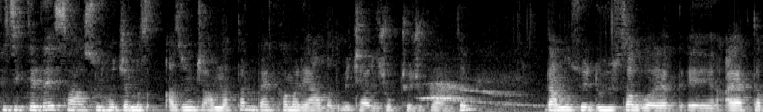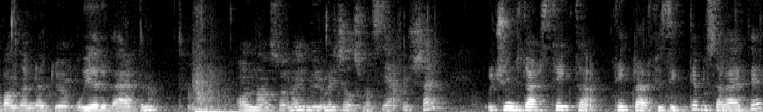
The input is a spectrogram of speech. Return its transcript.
Fizikte de sağ olsun hocamız az önce anlattı ama ben kameraya almadım. İçeride çok çocuk vardı. Damla suyu duygusal olarak e, ayak tabanlarına diyor uyarı verdim. Ondan sonra yürüme çalışması yapmışlar. Üçüncü ders tek tekrar fizikte bu sefer de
